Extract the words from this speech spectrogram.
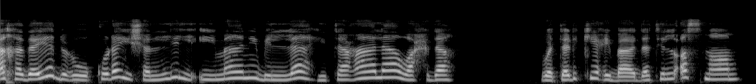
أخذ يدعو قريشا للإيمان بالله تعالى وحده وترك عبادة الأصنام.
